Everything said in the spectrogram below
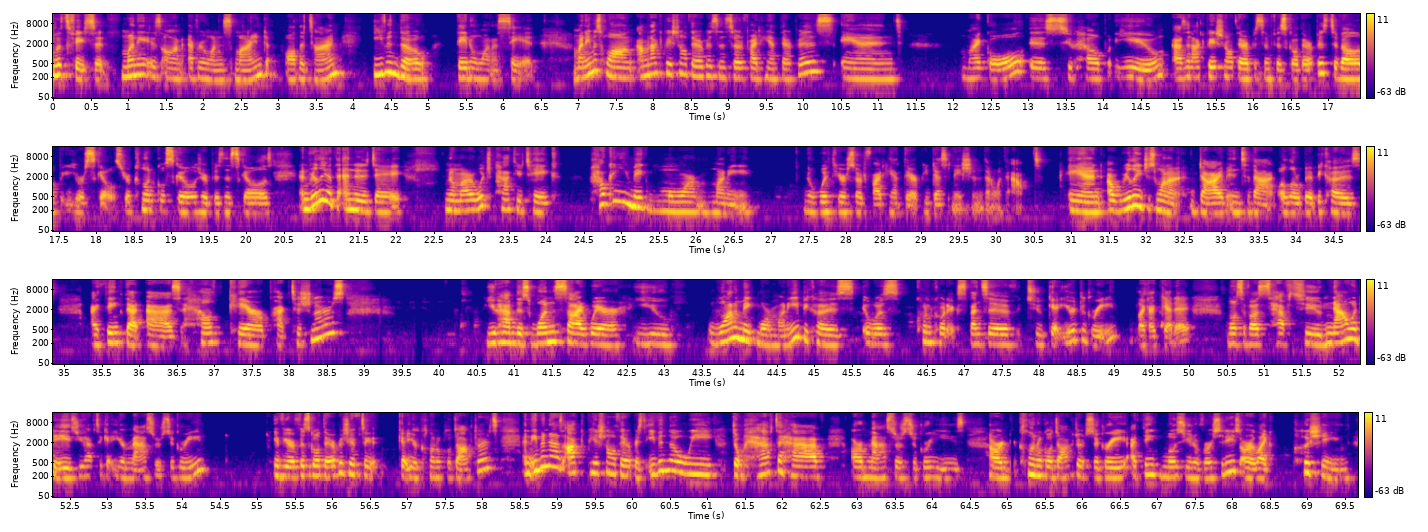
let's face it, money is on everyone's mind all the time, even though they don't want to say it. My name is Hoang. I'm an occupational therapist and certified hand therapist. And my goal is to help you, as an occupational therapist and physical therapist, develop your skills, your clinical skills, your business skills. And really, at the end of the day, no matter which path you take, how can you make more money you know, with your certified hand therapy designation than without? And I really just want to dive into that a little bit because I think that as healthcare practitioners, you have this one side where you want to make more money because it was quote unquote expensive to get your degree. Like, I get it. Most of us have to, nowadays, you have to get your master's degree. If you're a physical therapist, you have to get your clinical doctorates. And even as occupational therapists, even though we don't have to have our master's degrees, our clinical doctorate's degree, I think most universities are like pushing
